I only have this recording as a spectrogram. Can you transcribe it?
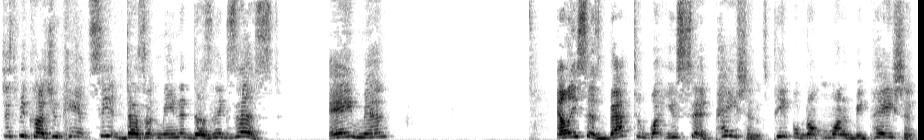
Just because you can't see it doesn't mean it doesn't exist. Amen. Ellie says, back to what you said, patience. People don't want to be patient,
